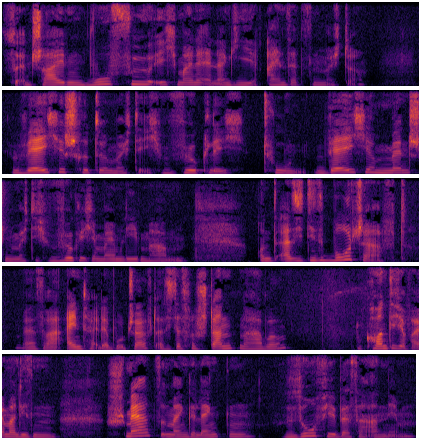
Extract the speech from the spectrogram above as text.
zu entscheiden, wofür ich meine Energie einsetzen möchte. Welche Schritte möchte ich wirklich tun? Welche Menschen möchte ich wirklich in meinem Leben haben? Und als ich diese Botschaft, das war ein Teil der Botschaft, als ich das verstanden habe, konnte ich auf einmal diesen Schmerz in meinen Gelenken so viel besser annehmen.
